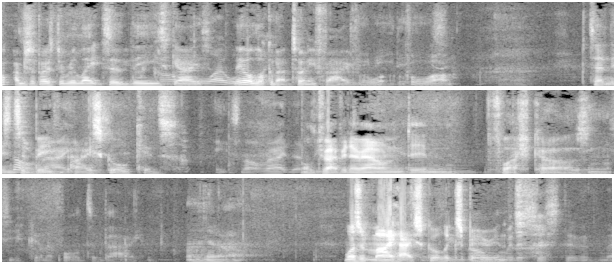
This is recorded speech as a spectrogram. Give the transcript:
I'm supposed to relate to these guys. They all look about 25 for, for one pretending to be right, high school kids. It's not right that all driving around in flash cars and you can afford to buy. you know, wasn't my high school Something With the experience. uh,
